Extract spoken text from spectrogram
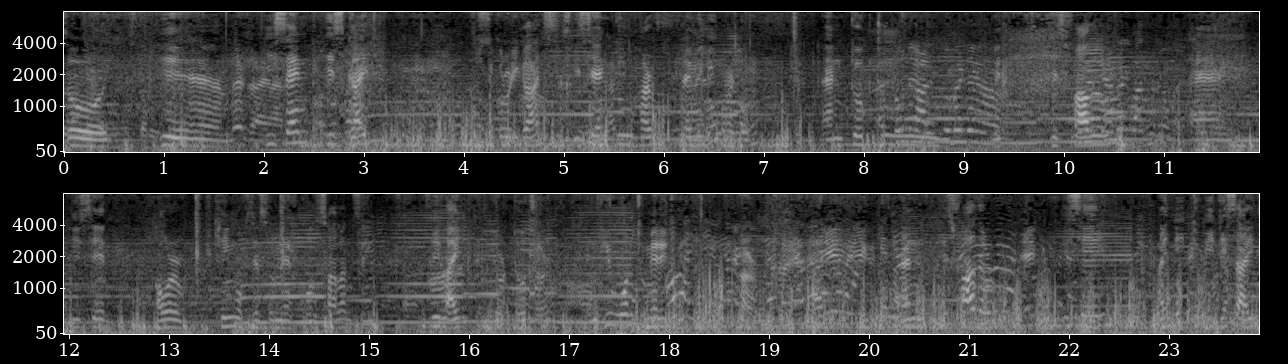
So he um, he sent his guide, security guards. He sent to her family and talked to with his father, and he said our king of Jaisalmer called Salam Singh. He liked your daughter and he want to marry her. And his father, he said, I need to be decide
